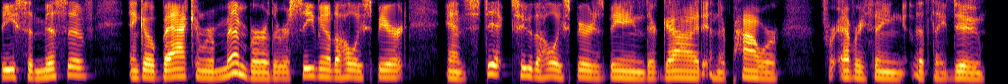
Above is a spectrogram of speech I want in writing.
be submissive and go back and remember the receiving of the Holy Spirit and stick to the Holy Spirit as being their guide and their power for everything that they do.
